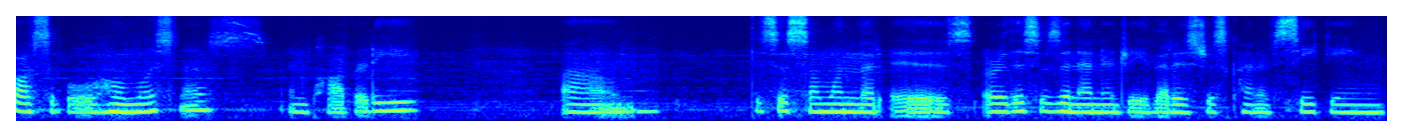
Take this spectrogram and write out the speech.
possible homelessness and poverty. Um, this is someone that is, or this is an energy that is just kind of seeking,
